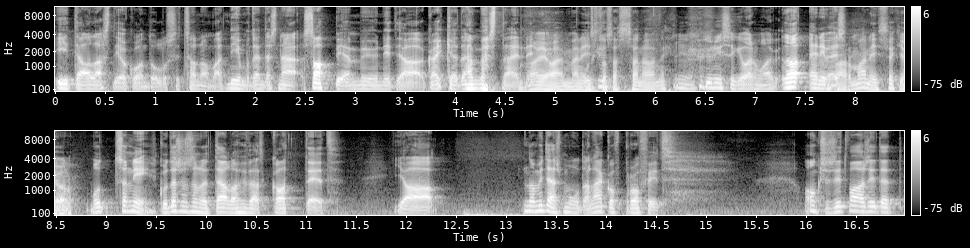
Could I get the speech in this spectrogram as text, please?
IT-alasta, niin joku on tullut sitten sanomaan, että niin, mutta entäs nämä sappien myynnit ja kaikkea tämmöistä näin. No Niin. joo, en mä niistä osaa sanoa, niin Niin, kyllä niissäkin varmaan. No, anyways. varmaan niissäkin on. Mutta se niin, kuten sä sanoit, täällä on hyvät katteet. Ja no mitäs muuta, lack of profit. Onko se sitten vaan sit, että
